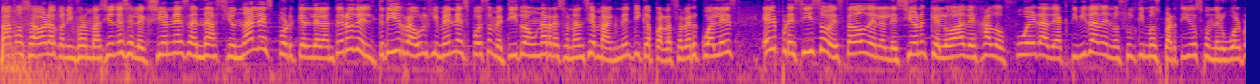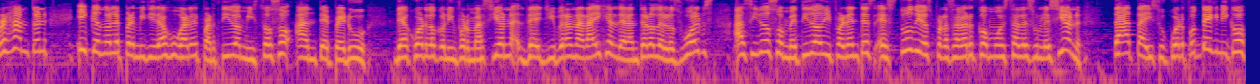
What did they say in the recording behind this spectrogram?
Vamos ahora con información de selecciones nacionales porque el delantero del Tri, Raúl Jiménez, fue sometido a una resonancia magnética para saber cuál es el preciso estado de la lesión que lo ha dejado fuera de actividad en los últimos partidos con el Wolverhampton y que no le permitirá jugar el partido amistoso ante Perú. De acuerdo con información de Gibran Araige, el delantero de los Wolves, ha sido sometido a diferentes estudios para saber cómo está de su lesión. Tata y su cuerpo técnico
